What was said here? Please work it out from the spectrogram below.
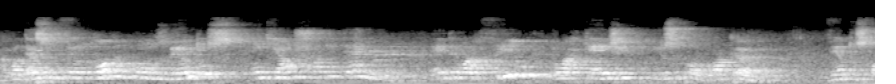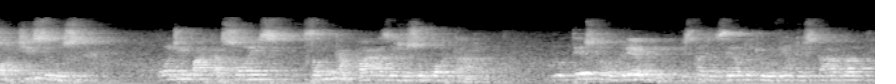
Acontece um fenômeno com os ventos em que há um choque térmico entre o ar frio e o ar quente, e isso provoca ventos fortíssimos, onde embarcações são incapazes de suportar. No texto no grego está dizendo que o vento estava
